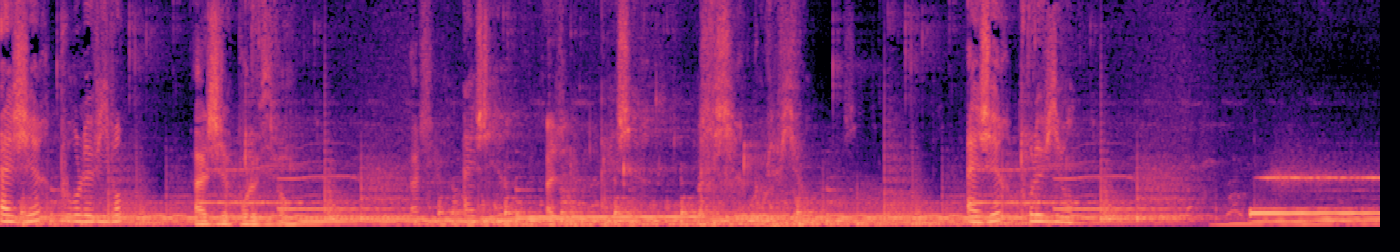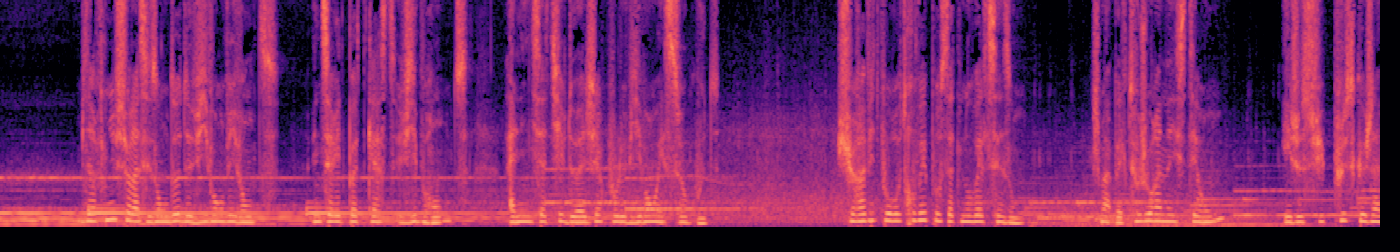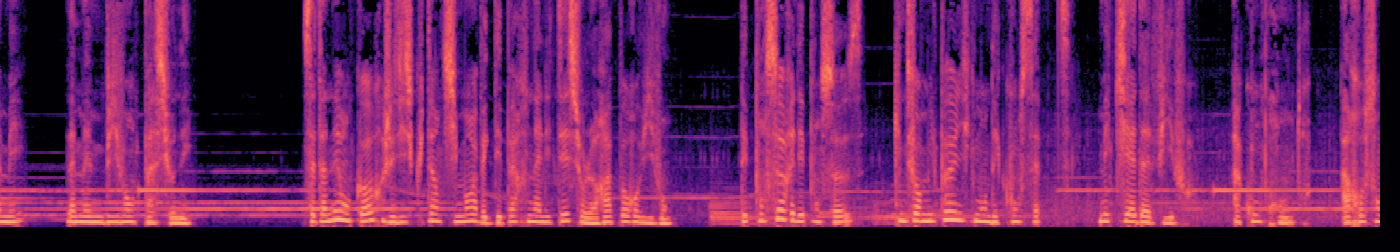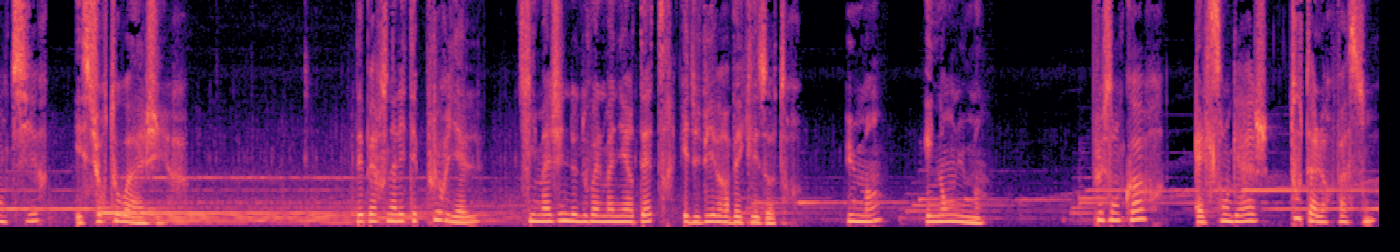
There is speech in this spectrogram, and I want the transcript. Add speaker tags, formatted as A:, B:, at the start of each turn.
A: Agir pour le vivant.
B: Agir pour le vivant.
A: Agir.
C: Agir.
A: Agir.
C: Agir pour le vivant.
A: Agir pour le vivant.
C: Bienvenue sur la saison 2 de Vivant Vivante, une série de podcasts vibrantes à l'initiative de Agir pour le vivant et So Good. Je suis ravie de vous retrouver pour cette nouvelle saison. Je m'appelle toujours Anaïs Théron et je suis plus que jamais la même vivante passionnée. Cette année encore, j'ai discuté intimement avec des personnalités sur leur rapport au vivant. Des penseurs et des penseuses qui ne formulent pas uniquement des concepts, mais qui aident à vivre, à comprendre, à ressentir et surtout à agir. Des personnalités plurielles qui imaginent de nouvelles manières d'être et de vivre avec les autres, humains et non humains. Plus encore, elles s'engagent tout à leur façon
